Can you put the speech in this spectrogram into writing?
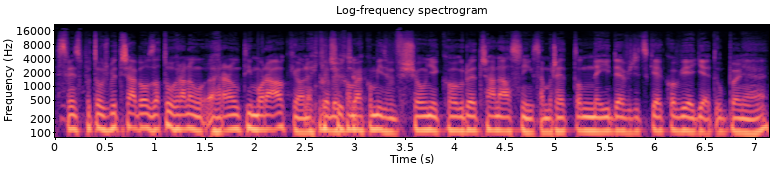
svým způsobem to už by třeba bylo za tu hranou, hranou té morálky. Jo. Nechtěl Určitě. bychom jako mít v show někoho, kdo je třeba násilník. Samozřejmě to nejde vždycky jako vědět úplně,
